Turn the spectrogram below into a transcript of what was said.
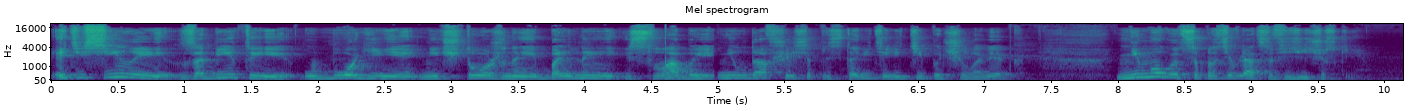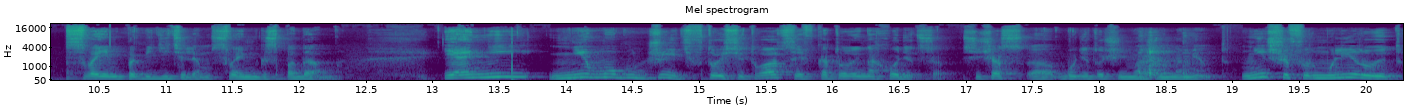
Эти силы, забитые, убогие, ничтожные, больные и слабые, неудавшиеся представители типа человек – не могут сопротивляться физически своим победителям, своим господам. И они не могут жить в той ситуации, в которой находятся. Сейчас э, будет очень важный момент. Ницше формулирует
